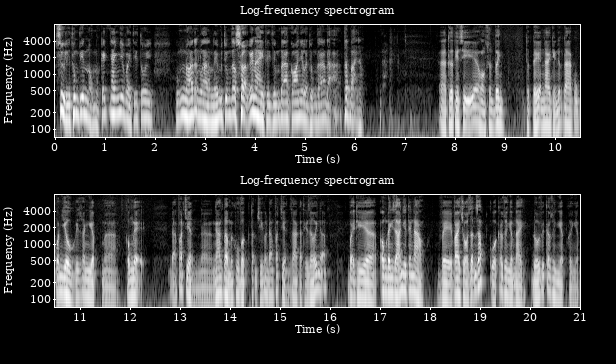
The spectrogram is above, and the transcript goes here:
xử lý thông tin nó một cách nhanh như vậy thì tôi cũng nói rằng là nếu mà chúng ta sợ cái này thì chúng ta coi như là chúng ta đã thất bại rồi à, thưa tiến sĩ Hoàng Xuân Vinh thực tế hiện nay thì nước ta cũng có nhiều cái doanh nghiệp mà công nghệ đã phát triển à, ngang tầm với khu vực thậm chí còn đang phát triển ra cả thế giới nữa vậy thì à, ông đánh giá như thế nào về vai trò dẫn dắt của các doanh nghiệp này đối với các doanh nghiệp khởi nghiệp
